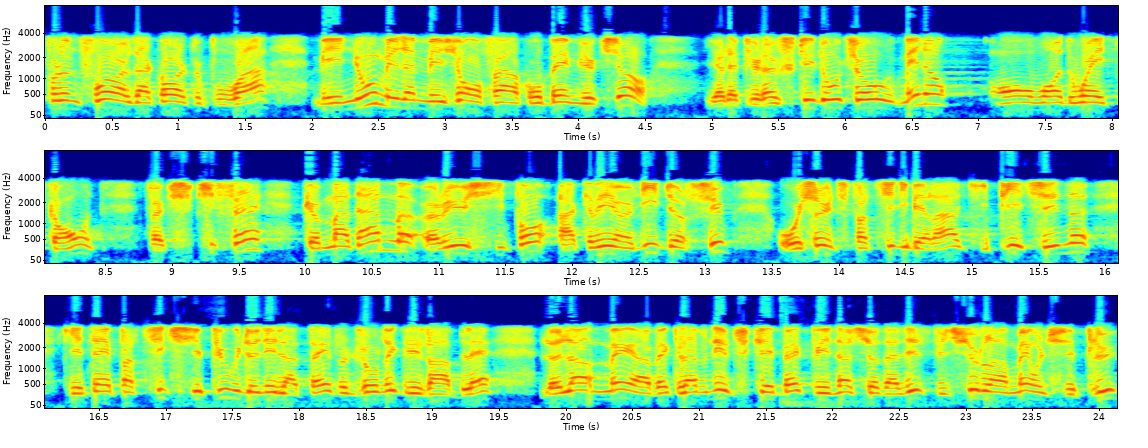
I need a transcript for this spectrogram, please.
pour une fois, d'accord avec le pouvoir, mais nous, mesdames, messieurs, on fait encore bien mieux que ça. Il aurait pu rajouter d'autres choses, mais non on doit être contre. Fait ce qui fait que Madame réussit pas à créer un leadership au sein du Parti libéral qui piétine, qui est un parti qui sait plus où donner la tête, une journée que les Anglais, le lendemain avec l'avenir du Québec puis les nationalistes, puis le surlendemain on ne sait plus.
